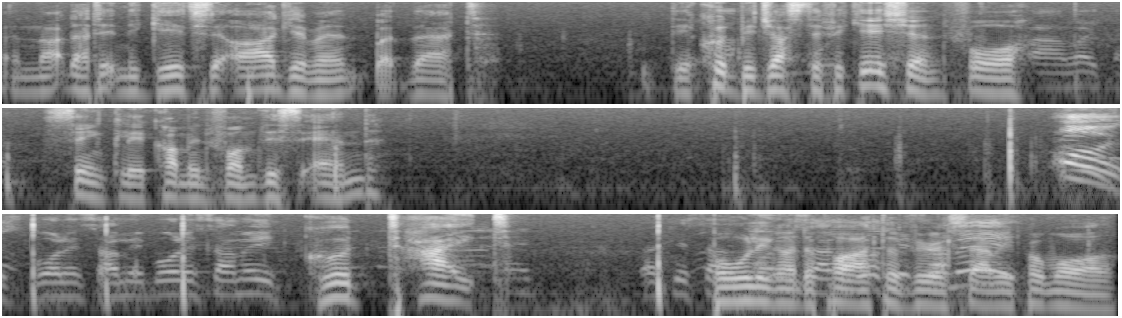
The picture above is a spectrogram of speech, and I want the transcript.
and not that it negates the argument, but that there could be justification for Sinclair coming from this end. Good tight. Bowling on the part of Veerasammy Permaul.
